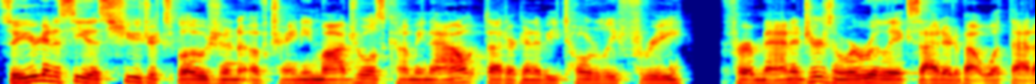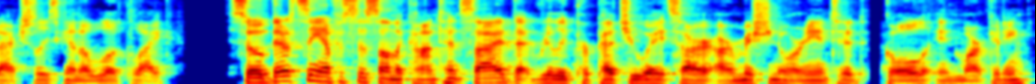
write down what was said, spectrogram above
So you're going to see this huge explosion of training modules coming out that are going to be totally free for managers. And we're really excited about what that actually is going to look like. So that's the emphasis on the content side that really perpetuates our, our mission oriented goal in marketing.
